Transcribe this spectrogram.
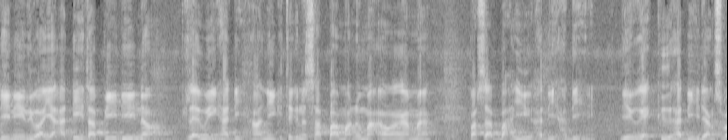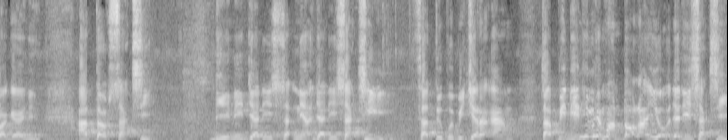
dia ni riwayat hadis tapi dia nak selewing hadis. Ha ni kita kena sapa maklumat orang ramai pasal bahaya hadis-hadis ni. Dia reka hadis dan sebagainya atau saksi. Dia ni jadi nak jadi saksi satu perbicaraan tapi dia ni memang tak layak jadi saksi.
